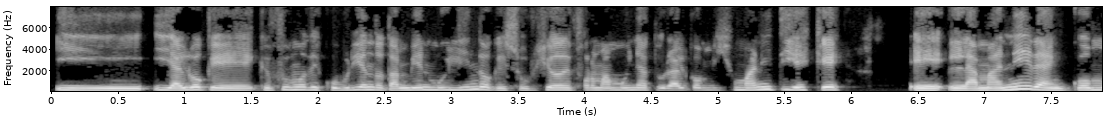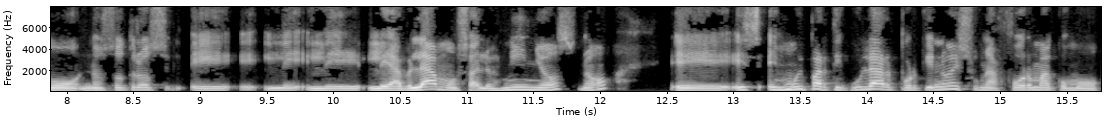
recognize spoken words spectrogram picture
y, algo que, fuimos descubriendo también muy lindo, que surgió de forma muy natural con Miss Humanity, es que eh, la manera en cómo nosotros eh, eh, le, hablamos a los niños, ¿no? es, es, muy particular porque no es una forma como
